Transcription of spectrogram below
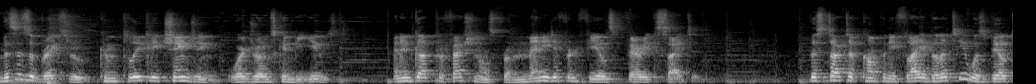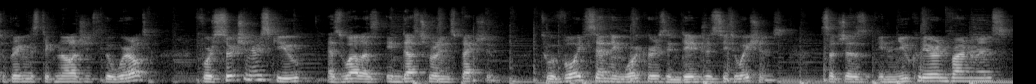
This is a breakthrough completely changing where drones can be used, and it got professionals from many different fields very excited. The startup company Flyability was built to bring this technology to the world for search and rescue as well as industrial inspection to avoid sending workers in dangerous situations, such as in nuclear environments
